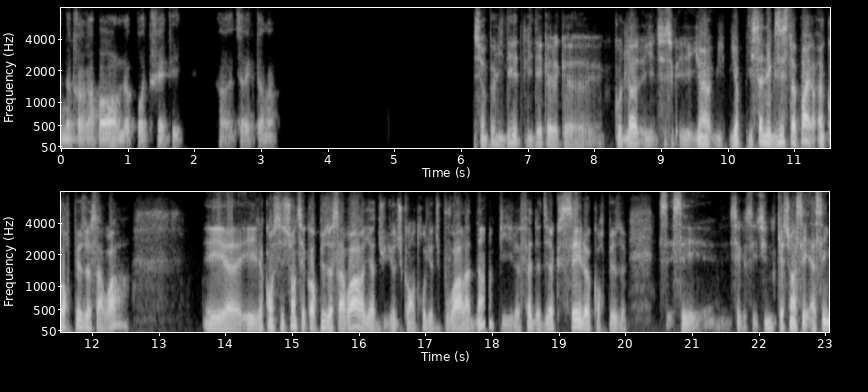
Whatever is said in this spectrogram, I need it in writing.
notre rapport ne l'a pas traité. Euh, directement. C'est un peu l'idée, l'idée que, qu'au-delà, ça n'existe pas un corpus de savoir. Et, euh, et, la constitution de ces corpus de savoir, il y a du, il y a du contrôle, il y a du pouvoir là-dedans. Puis le fait de dire que c'est le corpus, de, c'est une question assez, assez,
